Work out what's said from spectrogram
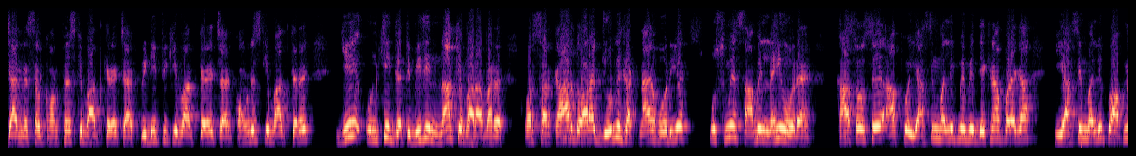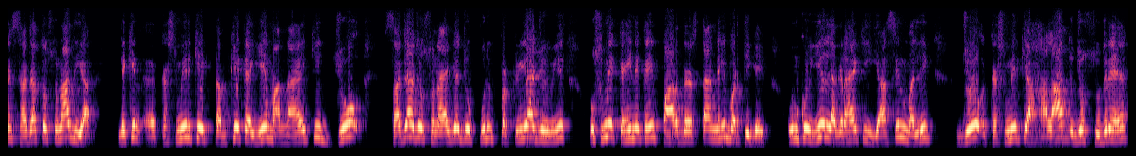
चाहे नेशनल कॉन्फ्रेंस की बात करें, चाहे पीडीपी की बात करें, चाहे कांग्रेस की बात करें, ये उनकी गतिविधि ना के बराबर है। और सरकार द्वारा जो भी घटनाएँ हो रही है, उसमें शामिल नहीं हो रहे हैं। खासतौर से आपको यासिन मलिक में भी देखना पड़ेगा कि यासिन मलिक को आपने सजा तो सुना दिया लेकिन कश्मीर के एक तबके का यह मानना है कि जो सजा जो सुनाया गया जो पूरी प्रक्रिया जो हुई, उसमें कहीं ना कहीं पारदर्शिता नहीं बढ़ती गई। उनको ये लग रहा है कि यासिन मलिक जो कश्मीर के हालात जो सुधरे हैं,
